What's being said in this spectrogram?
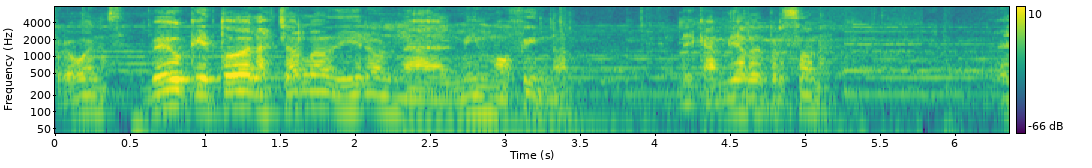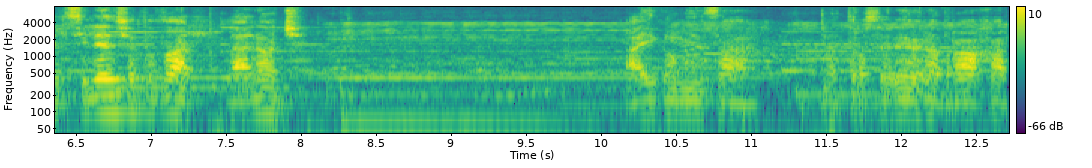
Pero bueno, veo que todas las charlas dieron al mismo fin, ¿no? De cambiar de persona. El silencio total, la noche. Ahí comienza nuestro cerebro a trabajar.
